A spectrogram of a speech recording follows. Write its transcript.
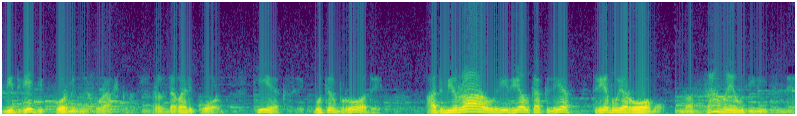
Медведи в форменных фуражках раздавали корм, кексы, бутерброды. Адмирал ревел, как лев, требуя рому. Но самое удивительное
